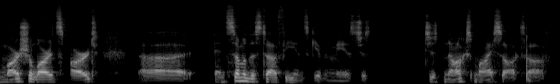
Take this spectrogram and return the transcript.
martial arts art. Uh, and some of the stuff Ian's given me is just just knocks my socks off.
